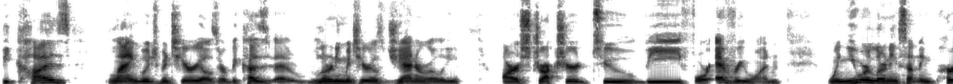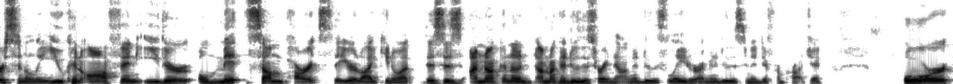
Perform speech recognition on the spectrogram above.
because language materials or because uh, learning materials generally are structured to be for everyone when you are learning something personally you can often either omit some parts that you're like you know what? This is i'm not going to i'm not going to do this right now. I'm going to do this later. I'm going to do this in a different project or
